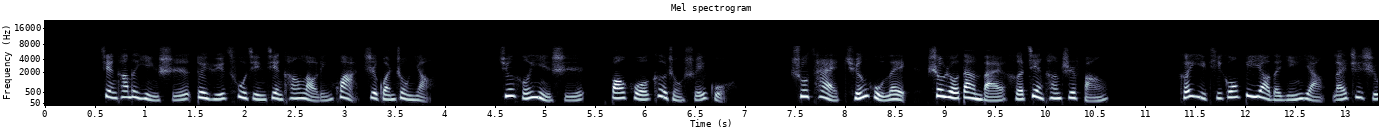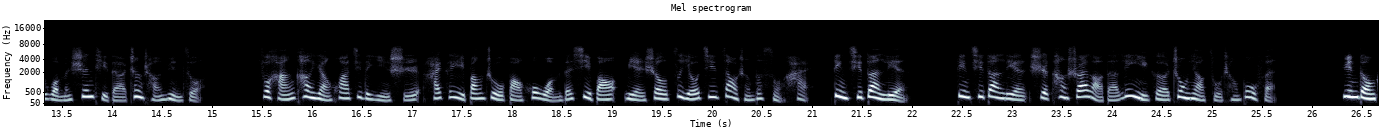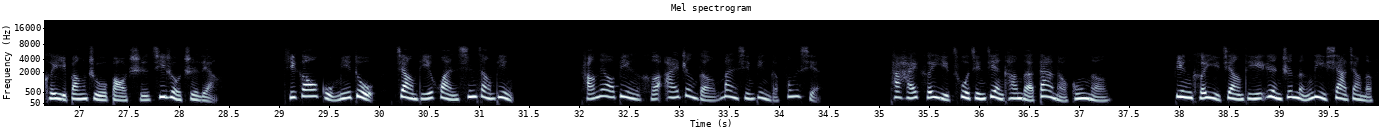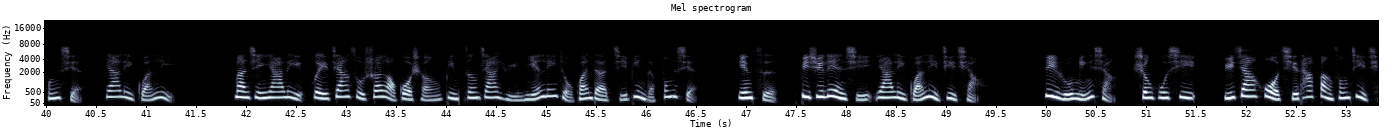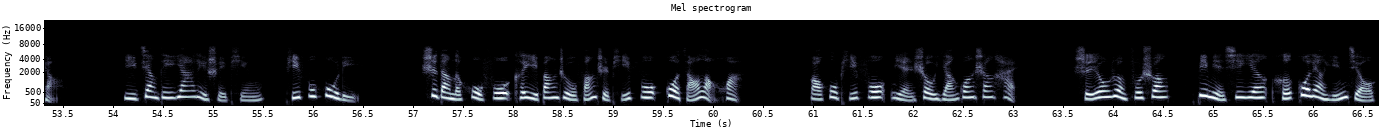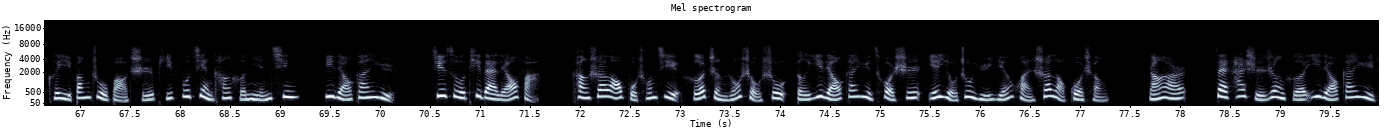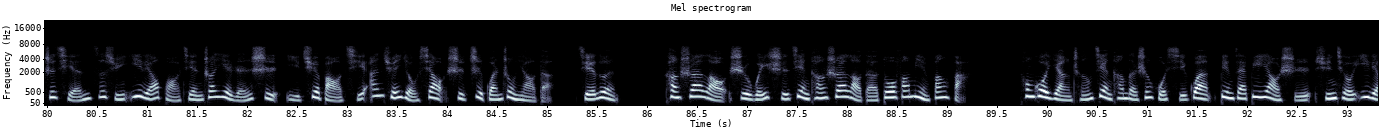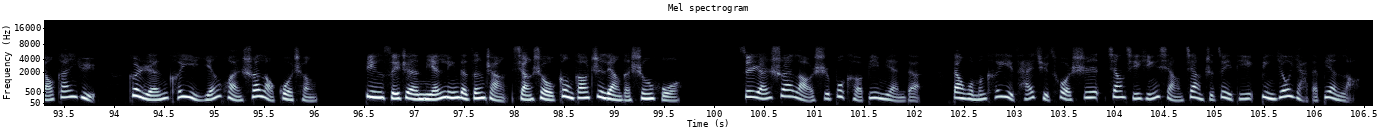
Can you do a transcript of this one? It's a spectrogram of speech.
健康的饮食对于促进健康老龄化至关重要。均衡饮食包括各种水果、蔬菜、全谷类、瘦肉蛋白和健康脂肪，可以提供必要的营养来支持我们身体的正常运作。富含抗氧化剂的饮食还可以帮助保护我们的细胞免受自由基造成的损害。定期锻炼，定期锻炼是抗衰老的另一个重要组成部分。运动可以帮助保持肌肉质量。提高骨密度，降低患心脏病、糖尿病和癌症等慢性病的风险。它还可以促进健康的大脑功能，并可以降低认知能力下降的风险。压力管理，慢性压力会加速衰老过程，并增加与年龄有关的疾病的风险。因此，必须练习压力管理技巧，例如冥想、深呼吸、瑜伽或其他放松技巧，以降低压力水平。皮肤护理。适当的护肤可以帮助防止皮肤过早老化，保护皮肤免受阳光伤害。使用润肤霜，避免吸烟和过量饮酒，可以帮助保持皮肤健康和年轻。医疗干预、激素替代疗法、抗衰老补充剂和整容手术等医疗干预措施也有助于延缓衰老过程。然而，在开始任何医疗干预之前，咨询医疗保健专业人士，以确保其安全有效是至关重要的。结论。抗衰老是维持健康衰老的多方面方法。通过养成健康的生活习惯，并在必要时寻求医疗干预，个人可以延缓衰老过程，并随着年龄的增长享受更高质量的生活。虽然衰老是不可避免的，但我们可以采取措施将其影响降至最低，并优雅的变老。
